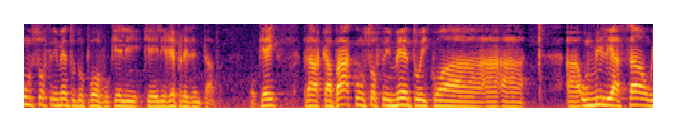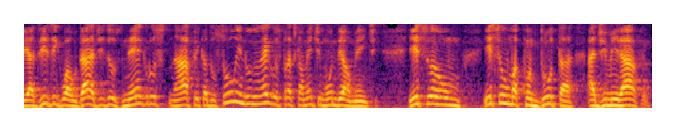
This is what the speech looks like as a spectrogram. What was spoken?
com o sofrimento do povo que ele, que ele representava, ok? Para acabar com o sofrimento e com a, a, a, humilhação e a desigualdade dos negros na África do Sul e dos negros praticamente mundialmente. Isso é, um, isso é uma conduta admirável,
